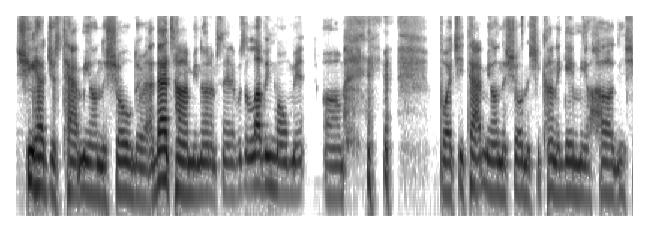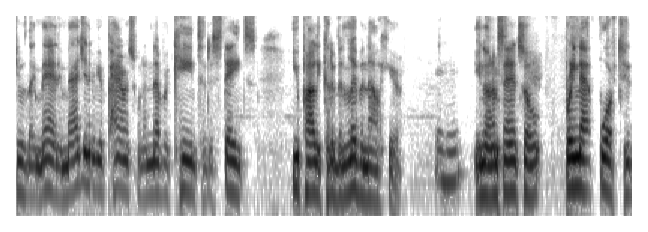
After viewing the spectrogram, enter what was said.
she had just tapped me on the shoulder. At that time, you know what I'm saying? It was a loving moment. Um, but she tapped me on the shoulder and she kind of gave me a hug and she was like, Man, imagine if your parents would have never came to the States, you probably could have been living out here. Mm-hmm. You know what I'm saying? So bring that forth to,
